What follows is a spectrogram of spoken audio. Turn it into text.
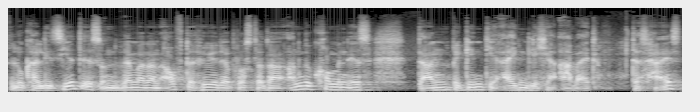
lokalisiert ist. Und wenn man dann auf der Höhe der Prostata angekommen ist, dann beginnt die eigentliche Arbeit. Das heißt,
